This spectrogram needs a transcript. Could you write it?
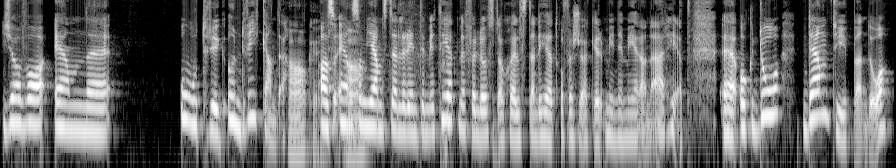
Jag var en eh, otrygg undvikande. Ja, okej. Alltså en Ja. som jämställer intimitet med förlust av självständighet och försöker minimera närhet. Eh, och då, den typen då,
